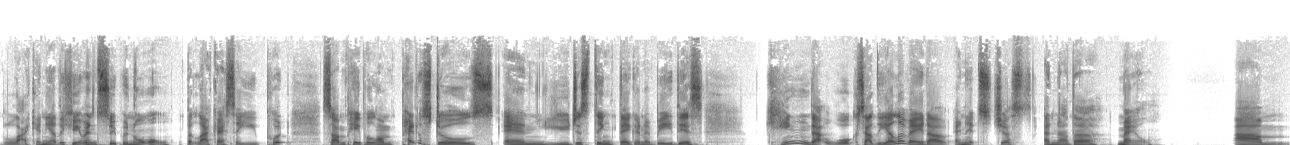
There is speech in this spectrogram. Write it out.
like any other human, super normal. But like I say, you put some people on pedestals, and you just think they're going to be this king that walks out the elevator, and it's just another male. Um,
